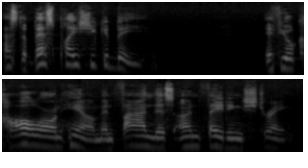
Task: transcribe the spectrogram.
that's the best place you could be if you'll call on Him and find this unfading strength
